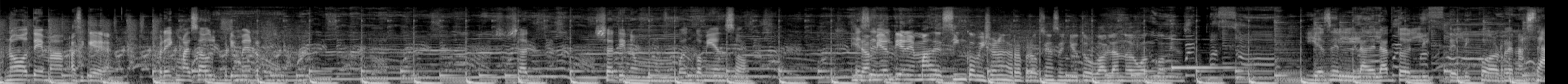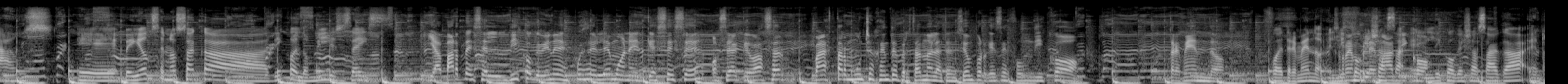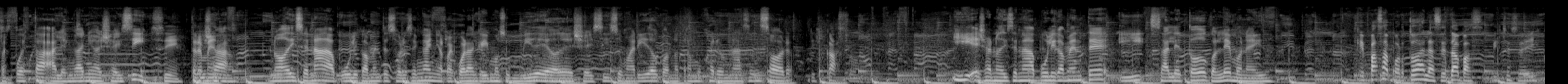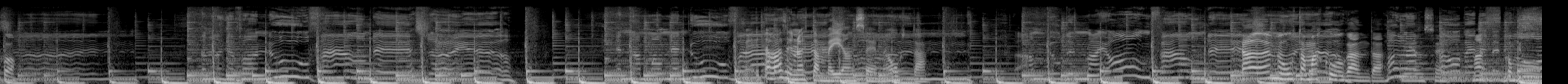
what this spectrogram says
Nuevo tema. así que Break My Soul primero. Ya, ya tiene un buen comienzo. Y Es también el- tiene más de 5 millones de reproducciones en YouTube hablando de buen comienzo. Y es el adelanto del, del disco Renaissance. Eh, Beyoncé no saca disco del 2016. Y aparte es el disco que viene después de Lemonade, que es ese. O sea que va a ser, va a estar mucha gente prestando la atención porque ese fue un disco tremendo. Fue tremendo. El disco, que ella, el disco que ella saca en respuesta al engaño de Jay-Z. Sí, tremendo. Ella no dice nada públicamente sobre ese engaño. Recuerdan que vimos un video de Jay-Z, su marido, con otra mujer en un ascensor. Discaso. Y ella no dice nada públicamente y sale todo con Lemonade. Que pasa por todas las etapas, ¿viste ese disco? Base no es tan Beyoncé, me gusta. Cada vez me gusta más como canta, Beyoncé. Más como,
